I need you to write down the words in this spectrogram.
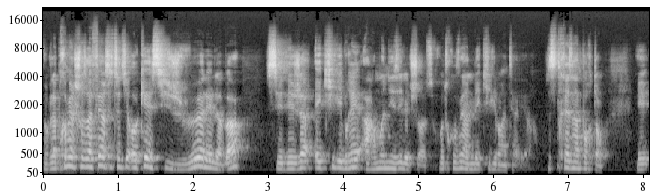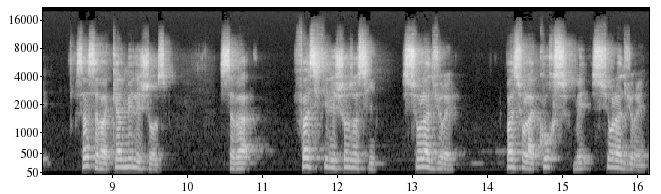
Donc la première chose à faire, c'est de se dire ok, si je veux aller là-bas, c'est déjà équilibrer, harmoniser les choses, retrouver un équilibre intérieur. C'est très important. Et ça, ça va calmer les choses. Ça va faciliter les choses aussi, sur la durée. Pas sur la course, mais sur la durée.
